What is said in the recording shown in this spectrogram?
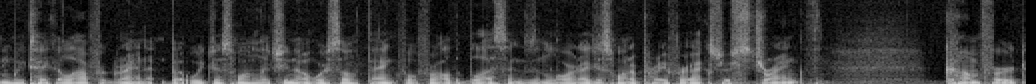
we take a lot for granted, but we just want to let you know we're so thankful for all the blessings. And Lord, I just want to pray for extra strength, comfort,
